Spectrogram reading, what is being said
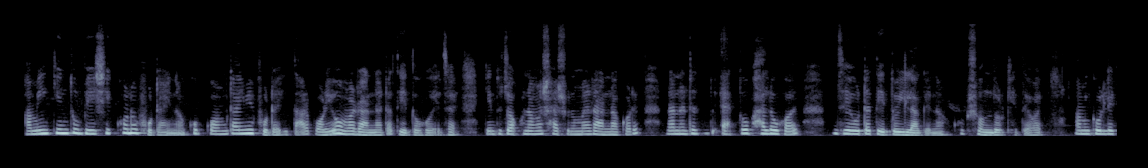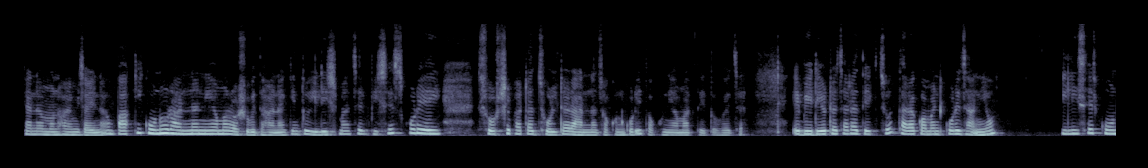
আমি কিন্তু বেশিক্ষণও ফোটাই না, খুব কম টাইমে ফোটাই। তারপরেও আমার রান্নাটা তেতো হয়ে যায়। কিন্তু যখন আমার শাশুড়ি মা রান্না করে, রান্নাটা এত ভালো হয় যে ওটা তেতোই লাগে না, খুব সুন্দর খেতে হয়। আমি করলে কেন এমন হয় আমি জানি না। বাকি কোনো রান্না নিয়ে আমার অসুবিধা হয় না। কিন্তু ইলিশ মাছের বিশেষ করে এই সর্ষে বাটার ঝোলটা রান্না যখন করি, তখনই আমার তেতো হয়ে যায়। এই ভিডিওটা যারা দেখছ, তারা কমেন্ট করে জানিও। ইলিশের কোন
